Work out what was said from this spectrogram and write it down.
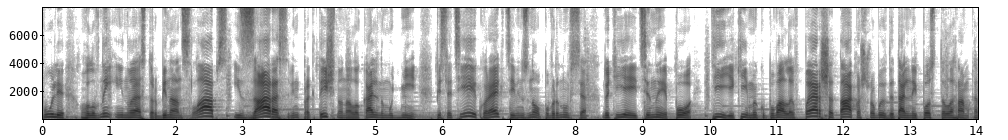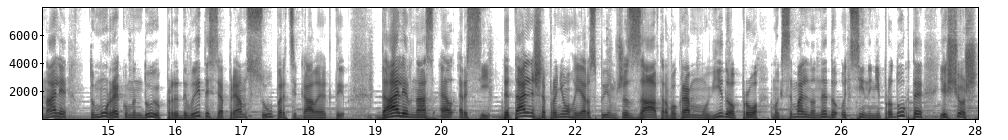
Pool, головний інвестор Binance Labs, і зараз він практично на локальному дні. Після цієї корекції він знову повернувся до тієї ціни по тій, які ми купували вперше. Також робив детальний пост в телеграм-каналі. Тому рекомендую придивитися, прям супер цікавий актив. Далі в нас LRC. Детальніше про нього я розповім вже завтра в окремому відео про максимально недооцінені продукти. Якщо ж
